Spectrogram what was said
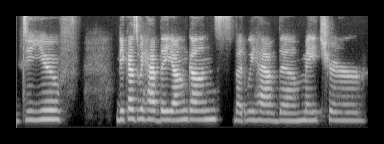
do you because we have the young guns, but we have the mature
